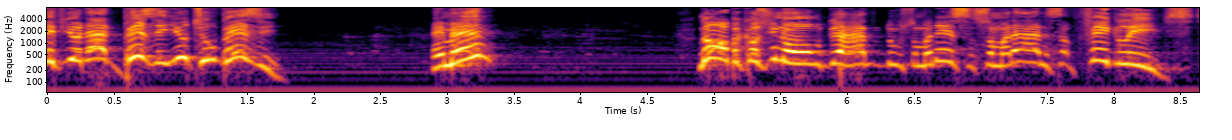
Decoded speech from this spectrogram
If you're that busy, you're too busy. Amen. No, because you know I had to do some of this and some of that and some fig leaves.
